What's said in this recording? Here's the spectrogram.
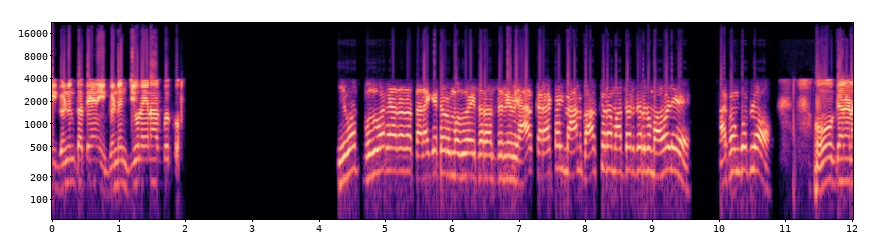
ಈ ಗಂಡನ ಕತೆ ಏನಿ ಈ ಗಂಡನ ಜೀವನ ಏನಾಗ್ಬೇಕು? ಇವತ್ ಬುಧವಾರ ಯಾರ ತಲೆ ಕೆಟ್ಟವ್ರು ಮದುವೆ ಆಯ್ತಾರ ಅಂತ ನೀವು ಯಾರು ಕರೆಕ್ಟಾಗಿ ನಾನು ಭಾಸ್ಕರ ಮಾತಾಡ್ತಿರೋದು ಮಾವಳಿ? ಹಾಕೊಂಡ್ ಕೊಟ್ಲು ಹ್ಞೂ ಕಣ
